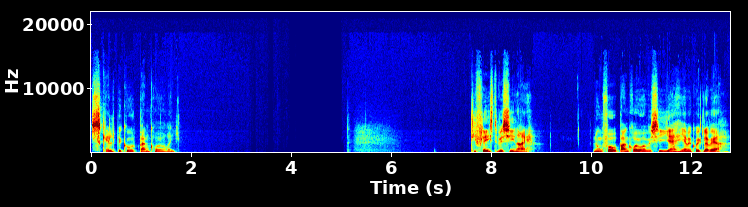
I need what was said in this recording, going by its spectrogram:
skal begå et bankrøveri? De fleste vil sige nej. Nogle få bankrøver vil sige, ja, jeg kunne ikke lade være.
